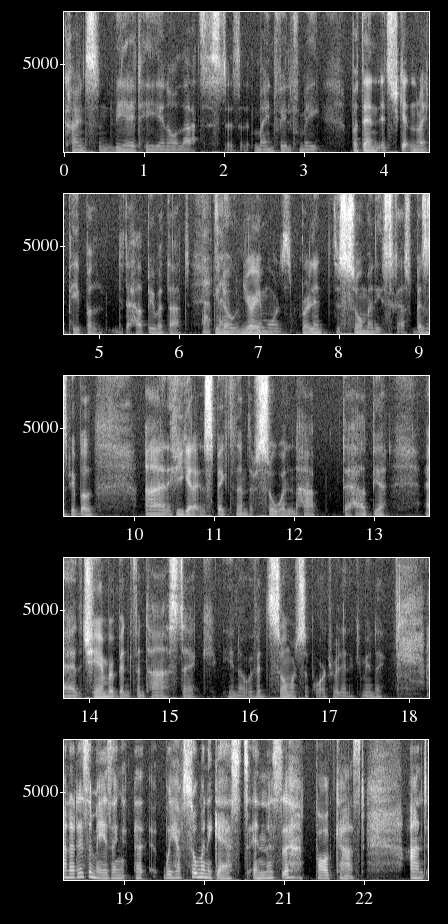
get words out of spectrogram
accounts and VAT and all that, is, a minefield for me. But then it's getting the right people to help you with that. That's you it. know, Newry Moore is brilliant. There's so many successful business people, and if you get out and speak to them, they're so willing to help you. Uh, the chamber have been fantastic. You know, we've had so much support really in the community. And it is amazing. Uh, we have so many guests in this uh, podcast, and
